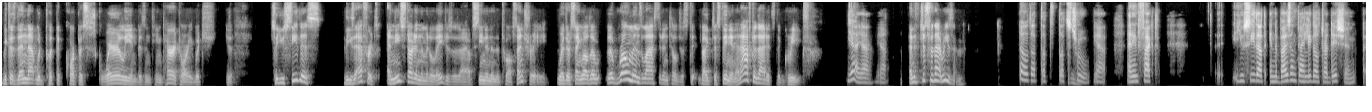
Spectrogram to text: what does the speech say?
because then that would put the corpus squarely in Byzantine territory, which is. So you see this these efforts, and these start in the Middle Ages, as I've seen it in the 12th century, where they're saying, well, the, the Romans lasted until just like Justinian, and after that, it's the Greeks. Yeah, yeah, yeah. And it's just for that reason. No, that that that's mm. true. Yeah, and in fact, you see that in the Byzantine legal tradition, uh,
